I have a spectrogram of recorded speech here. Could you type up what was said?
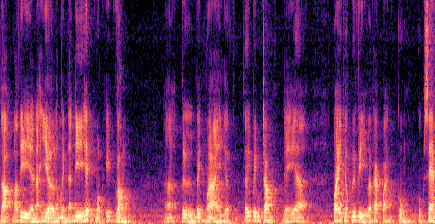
Đó đó thì nãy giờ là mình đã đi hết một cái vòng đó, từ bên ngoài cho tới bên trong để uh, quay cho quý vị và các bạn cùng cùng xem.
